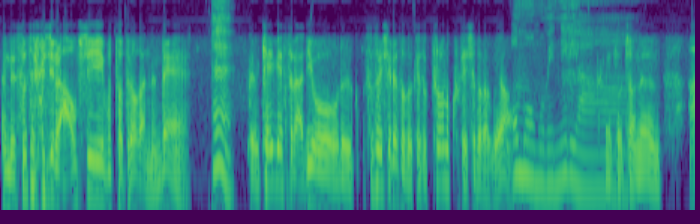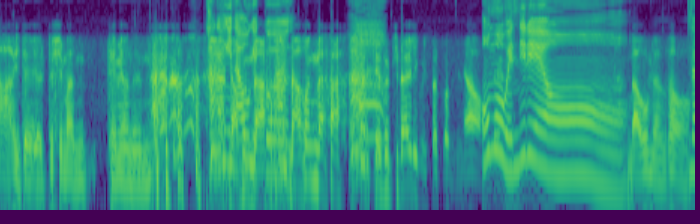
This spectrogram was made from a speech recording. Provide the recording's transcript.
근데 수술실을 9시부터 들어갔는데 네. 그 KBS 라디오를 수술실에서도 계속 틀어놓고 계시더라고요. 어머 어머 웬일이야. 그래서 저는 아 이제 12시만 되면은 가강이 나온다, 나오겠군. 나온다 계속 기다리고 있었거든요. 어머 웬일이에요. 나오면서 네.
